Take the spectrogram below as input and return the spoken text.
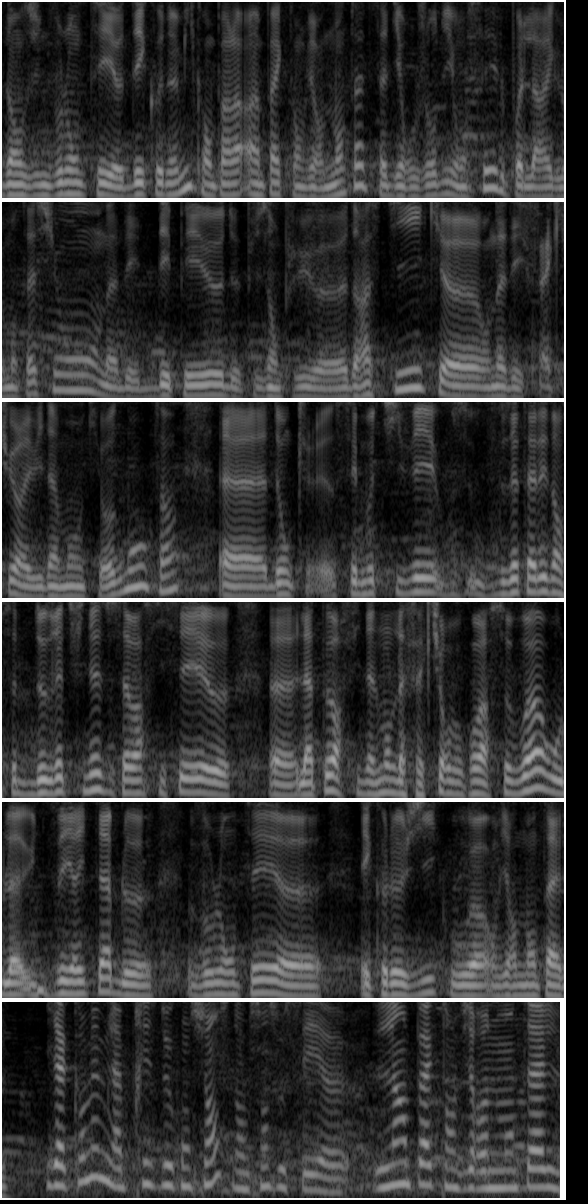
dans une volonté d'économie quand on parle d'impact environnemental C'est-à-dire aujourd'hui, on sait le poids de la réglementation, on a des DPE de plus en plus drastiques, on a des factures évidemment qui augmentent. Hein. donc c'est motivé, vous, vous, êtes allé dans ce degré de finesse de savoir si c'est la peur finalement de la facture qu'on va recevoir ou une véritable volonté euh, écologique ou euh, environnementale il y a quand même la prise de conscience, dans le sens où c'est euh, l'impact environnemental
